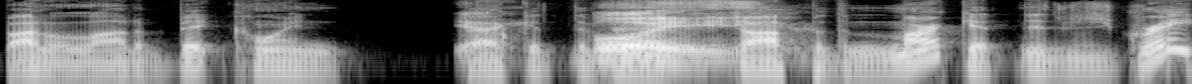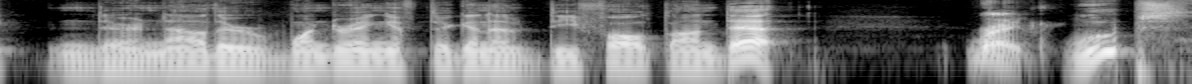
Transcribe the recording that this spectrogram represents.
bought a lot of Bitcoin Yeah. back at the Boy. very top of the market. It was great, and they're now they're wondering if they're going to default on debt. Right. Whoops.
